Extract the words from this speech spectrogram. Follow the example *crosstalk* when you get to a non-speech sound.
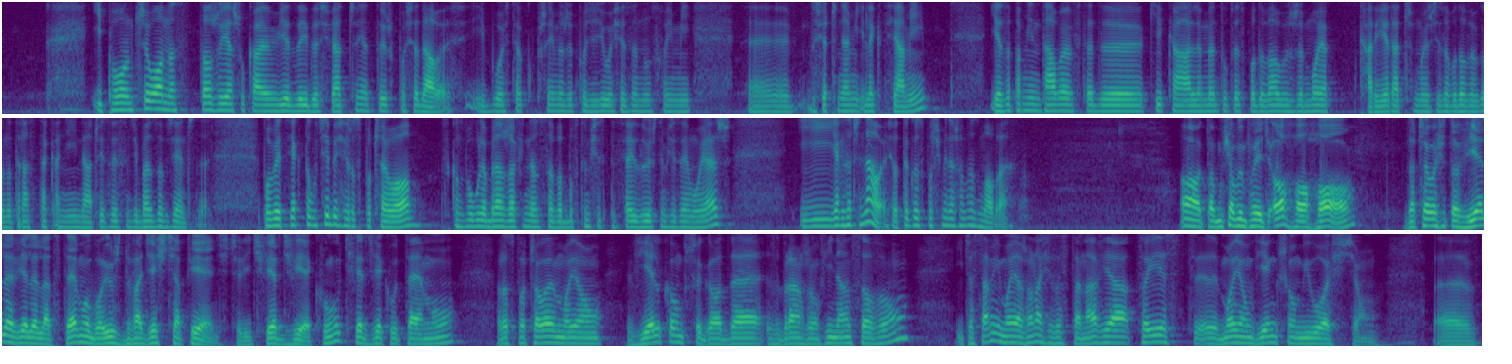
I połączyło nas to, że ja szukałem wiedzy i doświadczeń, a Ty to już posiadałeś. I byłeś tak uprzejmy, że podzieliłeś się ze mną swoimi e, doświadczeniami i lekcjami. Ja zapamiętałem wtedy kilka elementów, które spowodowały, że moja kariera czy moje życie zawodowe wygląda teraz tak, a nie inaczej, za jestem Ci bardzo wdzięczny. Powiedz, jak to u Ciebie się rozpoczęło? Skąd w ogóle branża finansowa, bo w tym się specjalizujesz, tym się zajmujesz? I jak zaczynałeś? Od tego rozpocznijmy naszą rozmowę. O, to musiałbym powiedzieć oho, ho. Zaczęło się to wiele, wiele lat temu, bo już 25, czyli ćwierć wieku. Ćwierć wieku temu rozpocząłem moją wielką przygodę z branżą finansową i czasami moja żona się zastanawia, co jest y, moją większą miłością. E,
